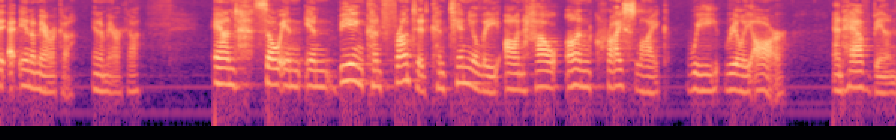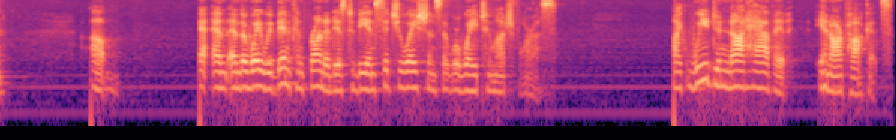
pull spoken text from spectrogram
In America, in America. And so, in, in being confronted continually on how unchristlike we really are and have been, um, and, and the way we've been confronted is to be in situations that were way too much for us. Like, we do not have it in our pockets.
